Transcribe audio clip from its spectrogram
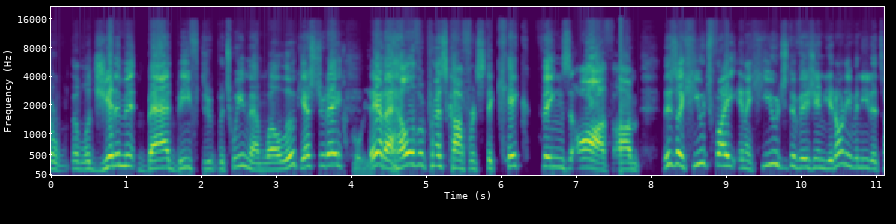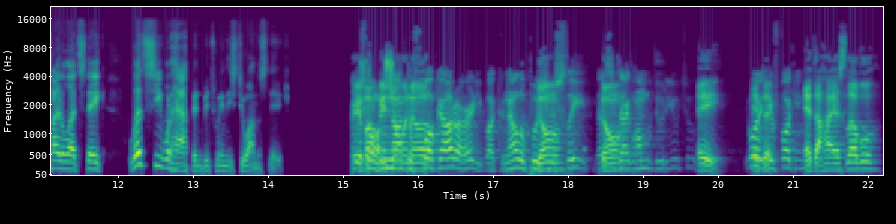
the, the legitimate bad beef to, between them. Well, Luke, yesterday they had a hell of a press conference to kick things off. Um, this is a huge fight in a huge division. You don't even need a title at stake. Let's see what happened between these two on the stage. Worry about been knocked the up. fuck out already, but Canelo put you Don't- to sleep. That's don't- exactly what I'm gonna do to you too. Hey, You're- at, the, you're fucking- at the highest level,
